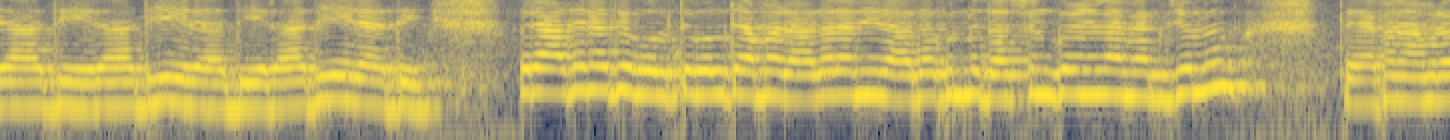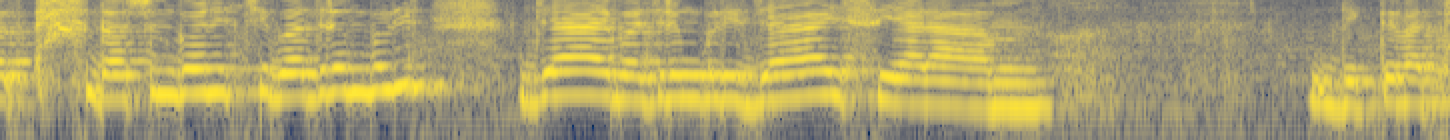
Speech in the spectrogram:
রাধে রাধে রাধে রাধে রাধে। তো রাধে রাধে বলতে বলতে আমরা রাধা রানী রাধাকুণ্ড দর্শন করে নিলাম এক ঝলক। তো এখন আমরা দর্শন করে নিচ্ছি বজরং বলির জয় বজরং বলি জয় সিয়ারাম। দেখতে পাচ্ছ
